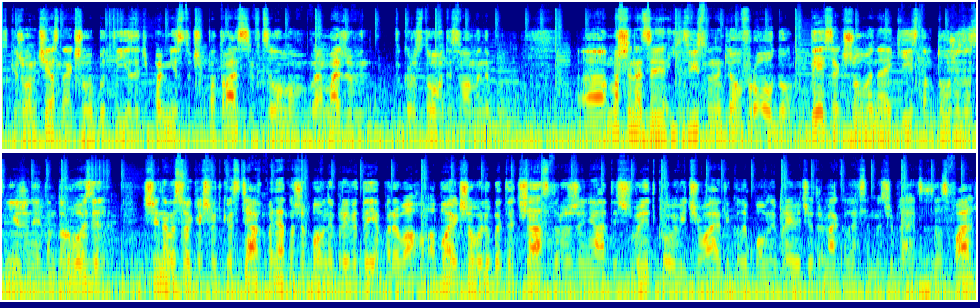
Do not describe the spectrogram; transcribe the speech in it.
Скажу вам чесно, якщо ви будете їздити по місту чи по трасі, в цілому майже він використовуватись вами не буде. Е, Машина це, звісно, не для офроуду. Десь, якщо ви на якійсь там дуже засніженій там дорозі чи на високих швидкостях, понятно, що повний привід дає перевагу. Або якщо ви любите часто розженятись швидко, ви відчуваєте, коли повний привід чотирма колесами чіпляється за асфальт.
